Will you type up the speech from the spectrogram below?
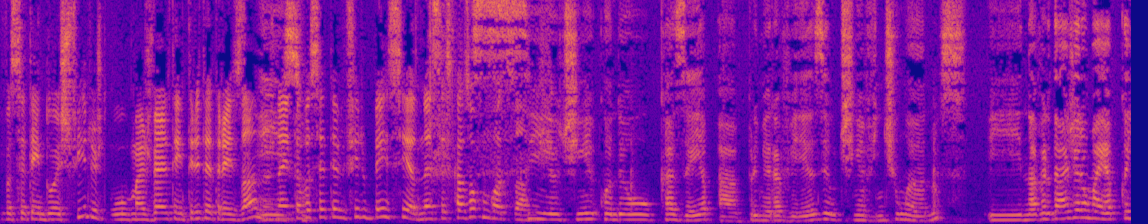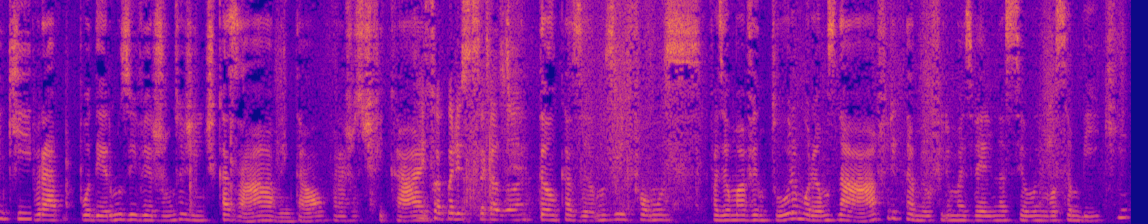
Você tem dois filhos, o mais velho tem 33 anos, Isso. né? Então você teve filho bem cedo, né? Você se casou com quantos anos? Sim, eu tinha, quando eu casei a, a primeira vez, eu tinha 21 anos. E na verdade era uma época em que para podermos viver juntos a gente casava e tal, para justificar. E foi por isso que você casou? Então casamos e fomos fazer uma aventura, moramos na África. Meu filho mais velho nasceu em Moçambique.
